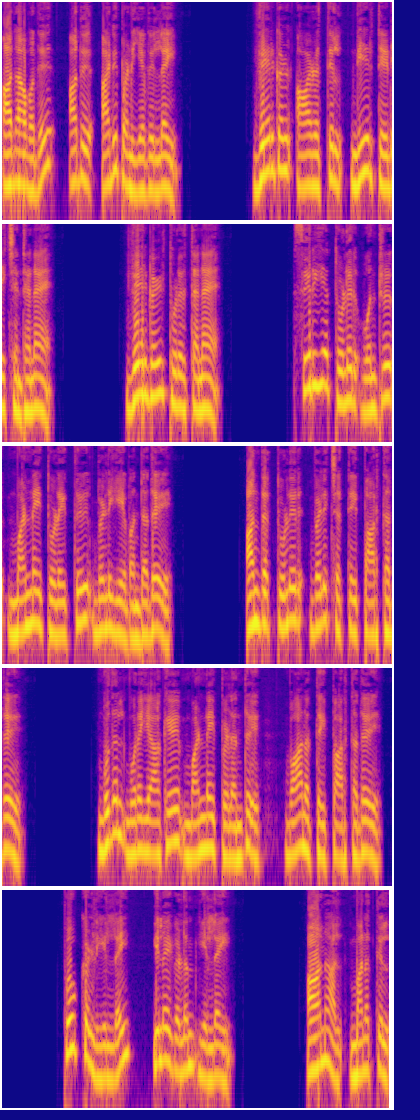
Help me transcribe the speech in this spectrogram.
அதாவது அது அடிபணியவில்லை. வேர்கள் ஆழத்தில் நீர் தேடிச் சென்றன. வேர்கள் துளிர்த்தன. சிறிய துளிர் ஒன்று மண்ணை துளைத்து வெளியே வந்தது. அந்த துளிர் வெளிச்சத்தை பார்த்தது. முதல் முறையாக மண்ணை பிளந்து வானத்தை பார்த்தது. பூக்கள் இல்லை இலைகளும் இல்லை. ஆனால் மனத்தில்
